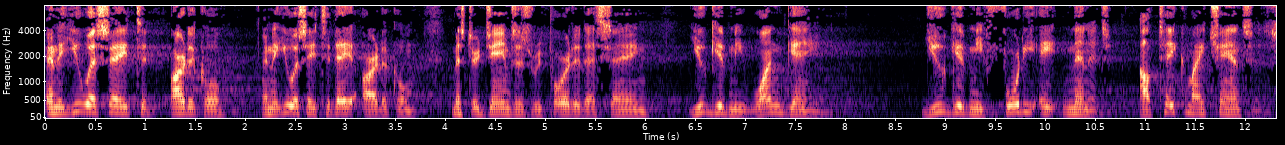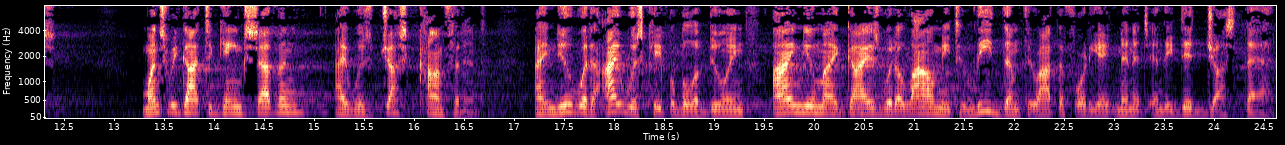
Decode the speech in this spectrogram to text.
In a USA to article, in a USA Today article, Mr. James is reported as saying, You give me one game, you give me 48 minutes, I'll take my chances. Once we got to game seven, I was just confident. I knew what I was capable of doing. I knew my guys would allow me to lead them throughout the 48 minutes, and they did just that.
